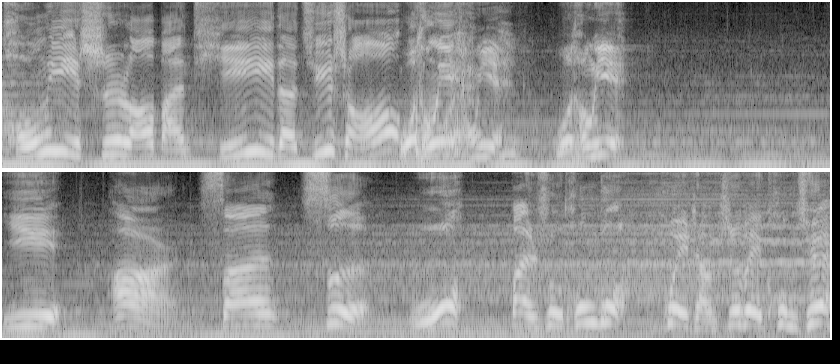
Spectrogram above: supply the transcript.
同意施老板提议的举手。我同意，同意，我同意。一、二、三、四、五，半数通过，会长之位空缺。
